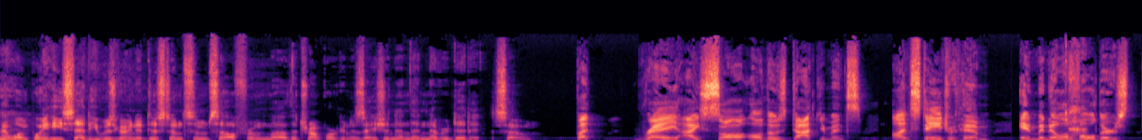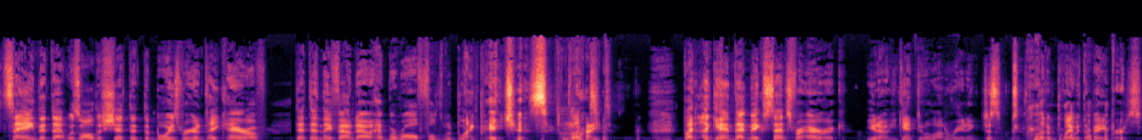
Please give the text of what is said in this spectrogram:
At one point, he said he was going to distance himself from uh, the Trump organization and then never did it. So, But Ray, I saw all those documents on stage with him in manila folders saying that that was all the shit that the boys were going to take care of. That then they found out had- were all filled with blank pages. But- right. But again, that makes sense for Eric. You know, he can't do a lot of reading. Just let him play with the papers.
